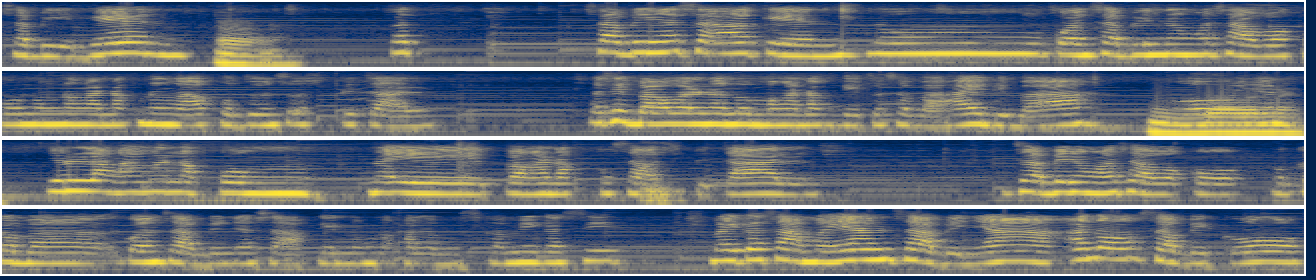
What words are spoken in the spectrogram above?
sabihin. Ah. Sabi niya sa akin, nung kung sabi ng asawa ko, nung nanganak na nga ako doon sa ospital, kasi bawal na nung mga anak dito sa bahay, di ba? Hmm, Oo, bawal yun, na. yun lang ang anak kong naipanganak ko sa ospital. Sabi ng asawa ko, wag ka ma, kung sabi niya sa akin nung nakalabas kami kasi may kasama yan, sabi niya. Ano, sabi ko,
